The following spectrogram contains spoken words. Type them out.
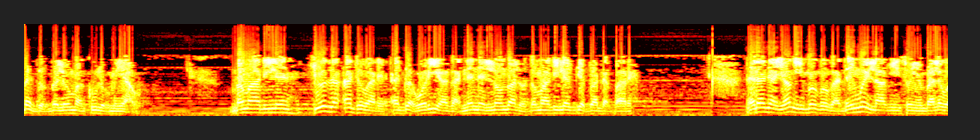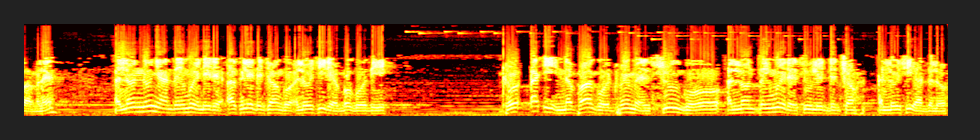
ဘက်တော့ဘယ်လိုမှကုလို့မရဘူးတမာတိလည်းကြိုးစားအထောက်ရတဲ့အတွက်ဝရိယကနည်းနည်းလွန်သွားလို့တမာတိလည်းပြတ်သွားတတ်ပါတယ်။အဲဒါကြောင့်ယောဂီပုဂ္ဂိုလ်ကတိမ်မွေ့လာပြီဆိုရင်ဘာလုပ်ရမလဲ။ အလွန်နုညံ့တိမ်မွေ့နေတဲ့အခလိတစ်ချောင်းကိုအလိုရှိတဲ့ပုဂ္ဂိုလ်သည်ထိုအဣနဖားကိုထွင်းမဲ့စုကိုအလွန်တိမ်မွေ့တဲ့စုလေးတစ်ချောင်းအလိုရှိရတယ်လို့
